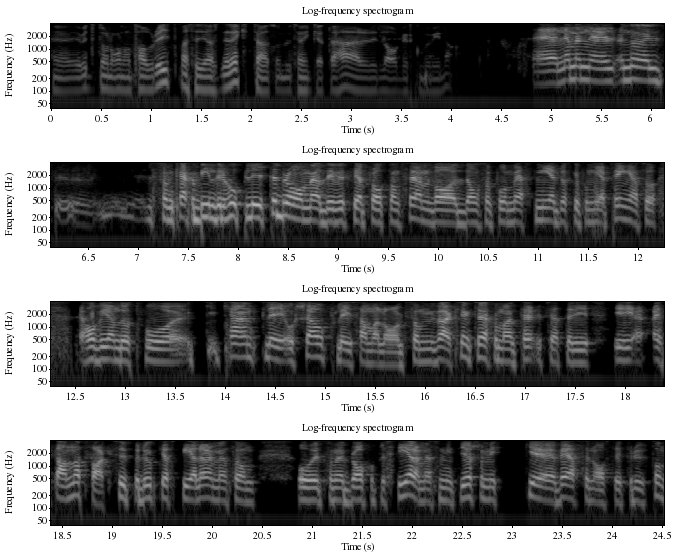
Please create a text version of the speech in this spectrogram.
Jag vet inte om du har någon favorit Mattias direkt här som du tänker att det här laget kommer vinna? Eh, nej men, eh, eh, som kanske binder ihop lite bra med det vi ska prata om sen, vad de som får mest media ska få mer pengar, så har vi ändå två, Cantley och Shoufley i samma lag, som verkligen kanske man sätter i, i ett annat fack. Superduktiga spelare, men som, och som är bra på att prestera, men som inte gör så mycket väsen av sig förutom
